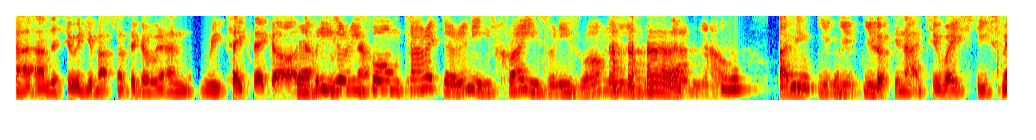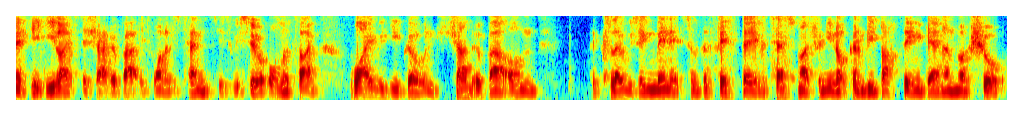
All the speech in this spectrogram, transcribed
Uh, and the two Indian batsmen to go in and retake their guard. Yeah, but he's a reformed now. character, and he? He's crazy when he's wrong, and he's now. I mean, you, you, you look in that in two ways. Steve Smith, he, he likes to shadow bat. It's one of his tendencies. We see it all the time. Why would you go and shadow bat on the closing minutes of the fifth day of a test match when you're not going to be batting again? I'm not sure.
